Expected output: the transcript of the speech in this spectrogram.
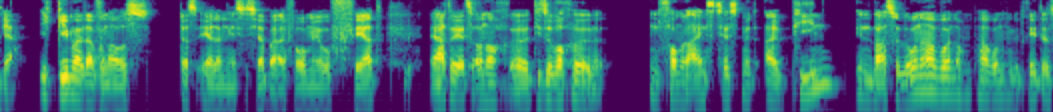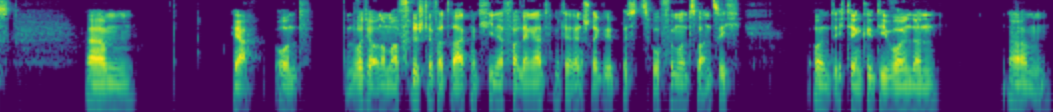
ja, ich gehe mal davon aus, dass er dann nächstes Jahr bei Alfa Romeo fährt. Er hatte jetzt auch noch äh, diese Woche einen Formel 1-Test mit Alpine in Barcelona, wo er noch ein paar Runden gedreht ist. Ähm, ja, und dann wurde ja auch nochmal frisch der Vertrag mit China verlängert, mit der Rennstrecke bis 2025. Und ich denke, die wollen dann ähm,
